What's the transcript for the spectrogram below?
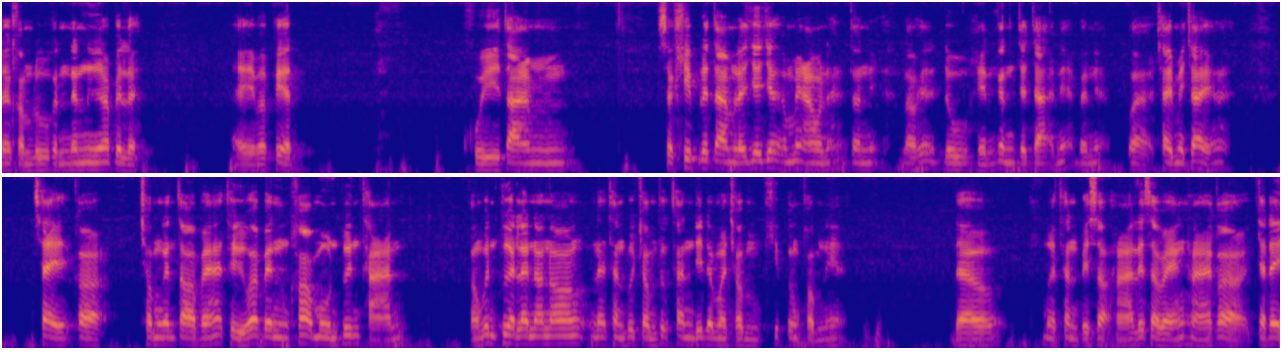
ได้ความรู้กันเนื้อๆไปเลยไอ้ประเภท คุยตามสคริปต์หรือตามอะไรเยอะๆไม่เอานะตอนนี้เราให้ดูเห็นกันจะจะๆเนี่ยแบบเนี้ยว่าใช่ไม่ใช่นะใช่ก็ชมกันต่อไปฮะถือว่าเป็นข้อมูลพื้นฐานของเพื่อนๆและน้องๆและท่านผู้ชมทุกท่านที่ได้มาชมคลิปของผมเนี่ยแล้วเมื่อท่านไปเสาะหาหรือแสวงหาก็จะได้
